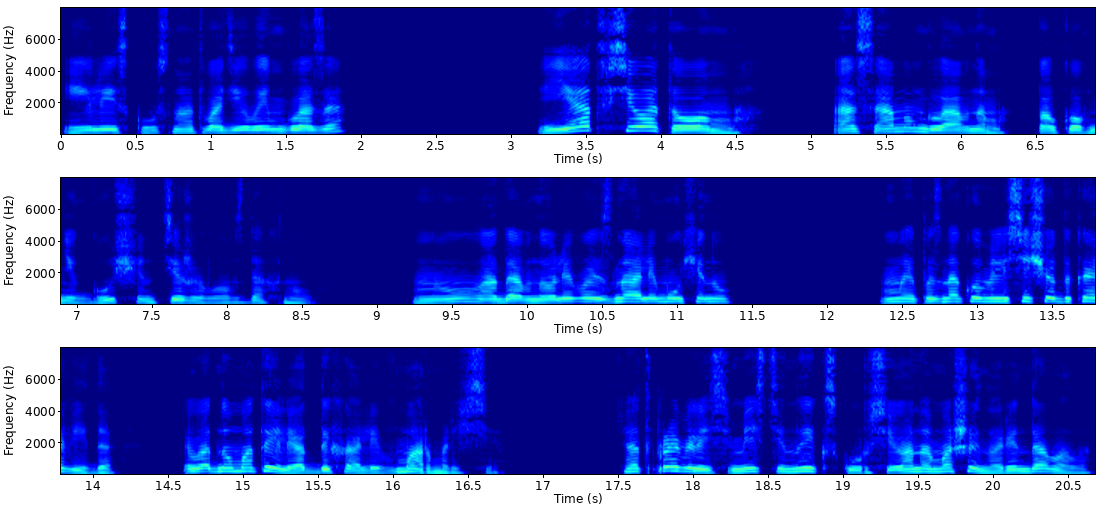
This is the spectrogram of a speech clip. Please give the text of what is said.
Или искусно отводила им глаза? «Яд все о том. О самом главном», — полковник Гущин тяжело вздохнул. «Ну, а давно ли вы знали Мухину?» «Мы познакомились еще до ковида. В одном отеле отдыхали, в Мармарисе. Отправились вместе на экскурсию, она машину арендовала.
